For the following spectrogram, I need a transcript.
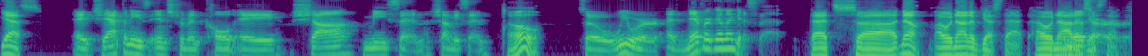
Yes. a Japanese instrument called a shamisen. Shamisen. Oh, So we were uh, never gonna guess that. that's, uh, no, I would not have guessed that. I would not No, have guessed sir. that.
